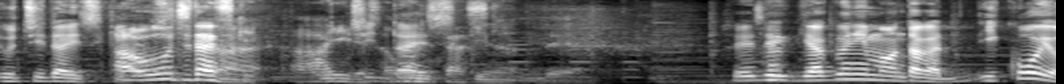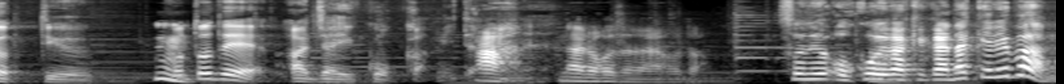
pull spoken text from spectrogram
うち大好きあお家大好き。はい。あいいですうち大好きなんで。それで逆にもうだから行こうよっていうことで、あじゃあ行こうかみたいなあねなるほどなるほど。それでお声掛けがなければ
